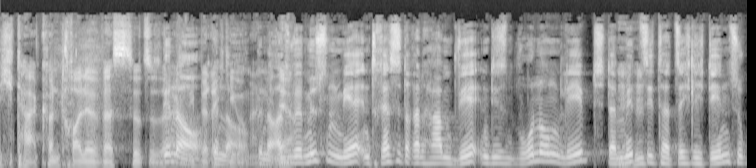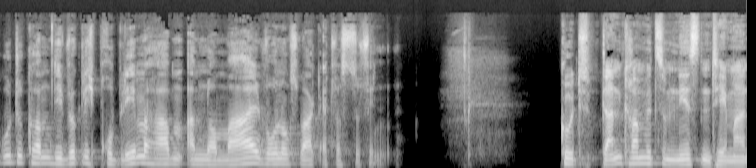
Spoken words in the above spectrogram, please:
Stichtagkontrolle, was sozusagen genau, die Berechtigung Genau, genau. Also ja. wir müssen mehr Interesse daran haben, wer in diesen Wohnungen lebt, damit mhm. sie tatsächlich denen zugutekommen, die wirklich Probleme haben, am normalen Wohnungsmarkt etwas zu finden. Gut, dann kommen wir zum nächsten Thema.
